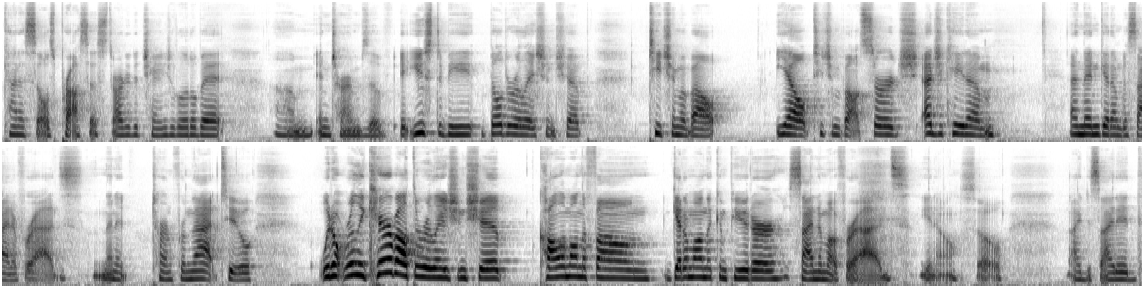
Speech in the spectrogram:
kind of sales process started to change a little bit um, in terms of it used to be build a relationship, teach them about Yelp, teach them about search, educate them, and then get them to sign up for ads. And then it turned from that to we don't really care about the relationship. Call them on the phone, get them on the computer, sign them up for ads, you know. So I decided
